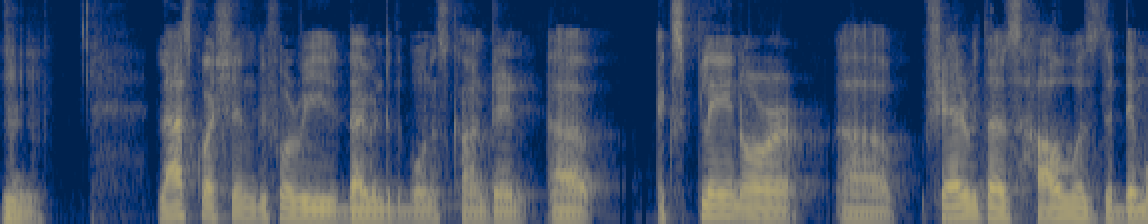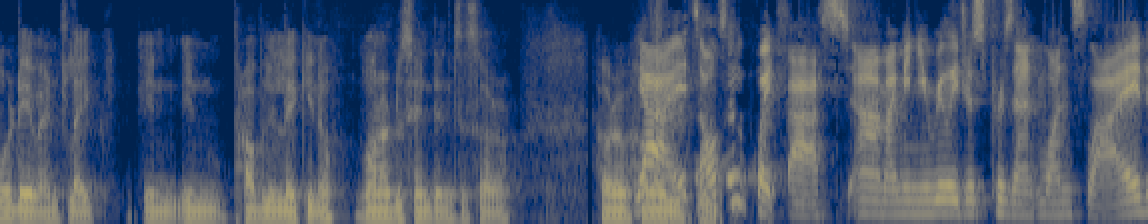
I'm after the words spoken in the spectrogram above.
Hmm. Last question before we dive into the bonus content. Uh, explain or uh, share with us how was the demo day went like in in probably like you know one or two sentences or yeah it's also quite fast. Um, i mean you really just present one slide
